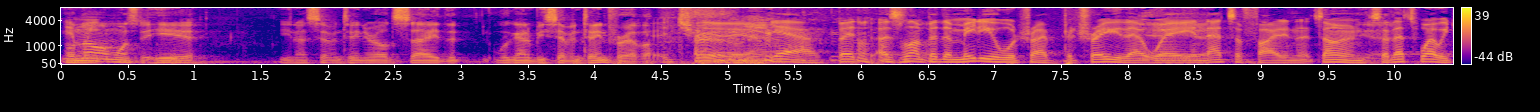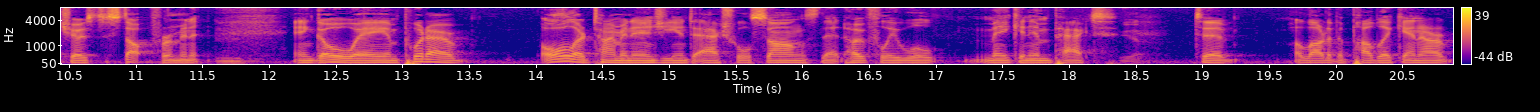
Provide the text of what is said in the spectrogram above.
Well, And no we- one wants to hear, you know, seventeen-year-olds say that we're going to be seventeen forever. Uh, true. Um, yeah. but as long, but the media will try to portray you that Yeah, way, and that's a fight in its own. So that's why we chose to stop for a minute mm. and go away and put our all our time and energy into actual songs that hopefully will make an impact Yeah. to a lot of the public and our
